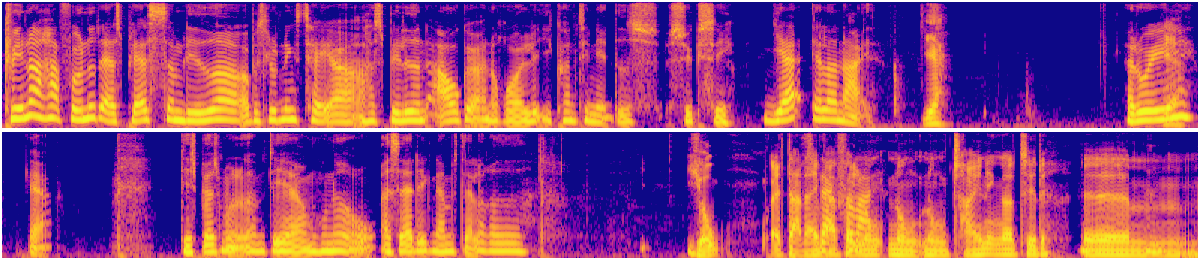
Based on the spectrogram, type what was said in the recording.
Kvinder har fundet deres plads som ledere og beslutningstagere og har spillet en afgørende rolle i kontinentets succes. Ja eller nej? Ja. Er du enig? Ja. ja. Det er spørgsmålet, om det er om 100 år. Altså er det ikke nærmest allerede? Jo, der er der i hvert fald nogle, nogle, nogle tegninger til det. Mm. Øhm, mm.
